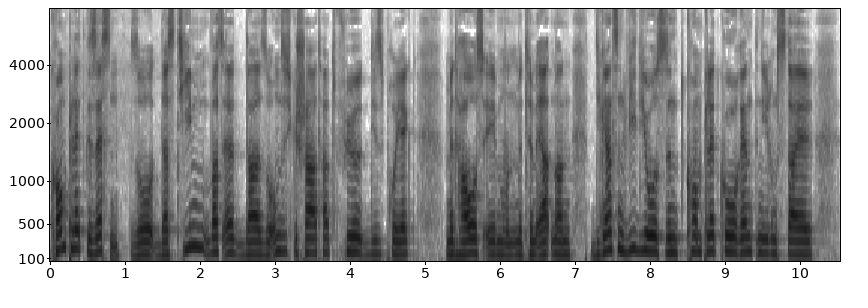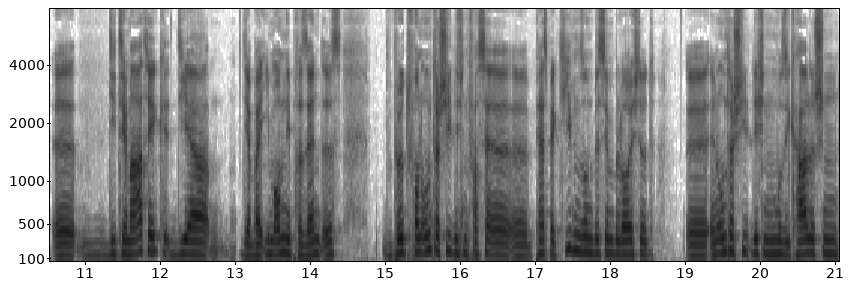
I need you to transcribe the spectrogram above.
komplett gesessen. So, das Team, was er da so um sich geschart hat für dieses Projekt mit Haus eben und mit Tim Erdmann, die ganzen Videos sind komplett kohärent in ihrem Style. Äh, die Thematik, die ja, die ja bei ihm omnipräsent ist, wird von unterschiedlichen Face äh, Perspektiven so ein bisschen beleuchtet. Äh, in unterschiedlichen musikalischen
